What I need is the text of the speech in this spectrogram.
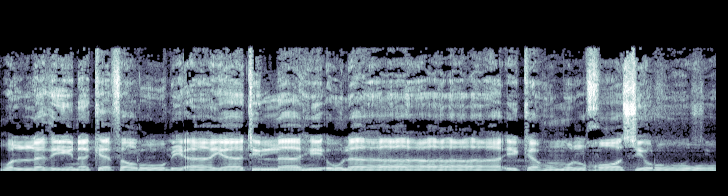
والذين كفروا بآيات الله أولئك هم الخاسرون.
